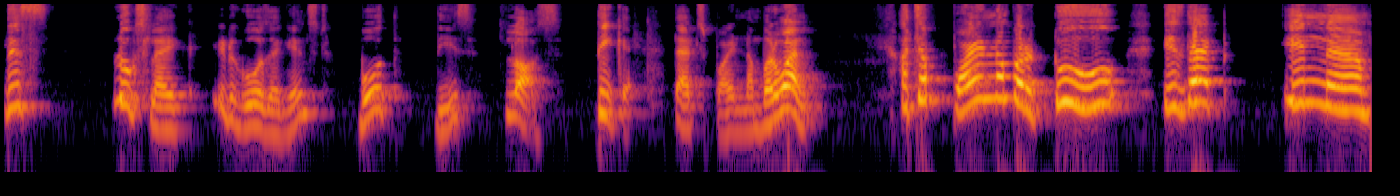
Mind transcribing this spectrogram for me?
This looks like it goes against both these laws. Okay, that's point number one. Acha, point number two is that in uh,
